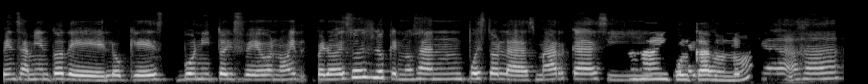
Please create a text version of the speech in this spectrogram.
pensamiento de lo que es bonito y feo, ¿no? pero eso es lo que nos han puesto las marcas y... Ajá, inculcado, ¿no? Ajá,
